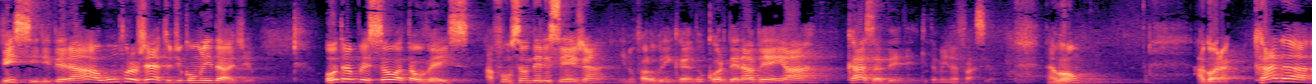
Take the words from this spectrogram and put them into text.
vice-liderar algum projeto de comunidade. Outra pessoa, talvez, a função dele seja, e não falo brincando, coordenar bem a casa dele, que também não é fácil. Tá bom? Agora, cada,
